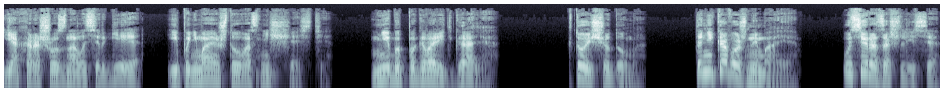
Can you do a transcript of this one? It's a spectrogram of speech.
Я хорошо знала Сергея и понимаю, что у вас несчастье. Мне бы поговорить, Галя. Кто еще дома? Да никого ж немає. Усі разошлися.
